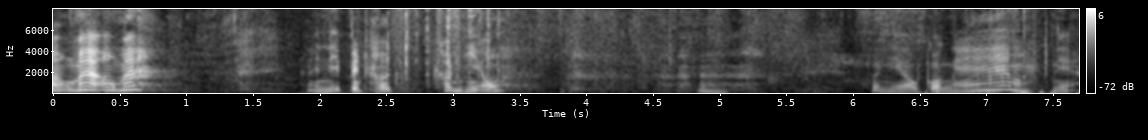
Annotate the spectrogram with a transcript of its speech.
ออกมาออกมา อันนี้เป็นข้าวข้าวเหนียวข้าวเหนียวก็งามเนี่ย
